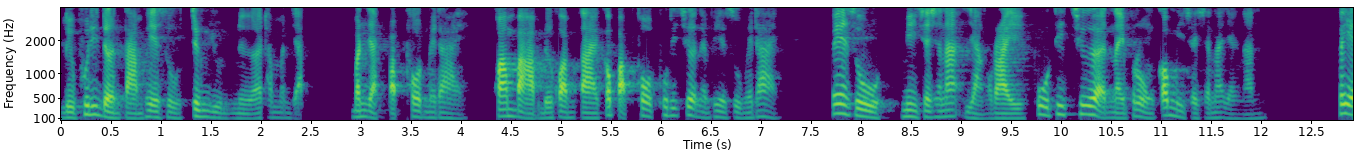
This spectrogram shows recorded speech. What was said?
หรือผู้ที่เดินตามพระเยซูจึงอยู่เหนือธรรมบัญญัติบัญญัติปรับโทษไม่ได้ ความบาปหรือความตายก็ปรับโทษผู้ที่เชื่อในพระเยซูไม่ได้ พระเยซูมีชัยชนะอย่างไร ผู้ที่เชื่อในพระองค์ก็มีชัยชนะอย่างนั้น พระเย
